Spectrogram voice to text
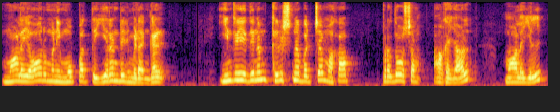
மாலை ஆறு மணி முப்பத்து இரண்டு நிமிடங்கள். இன்றைய தினம் கிருஷ்ணபட்ச மகா பிரதோஷம் ஆகையால் மாலையில்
